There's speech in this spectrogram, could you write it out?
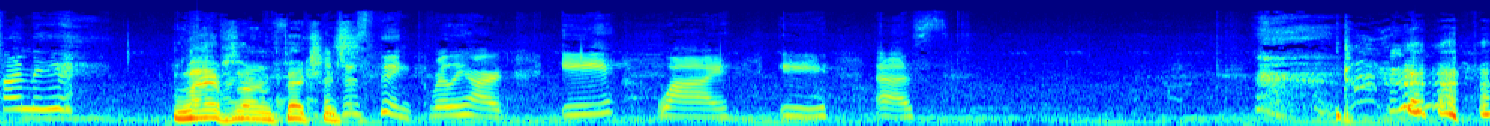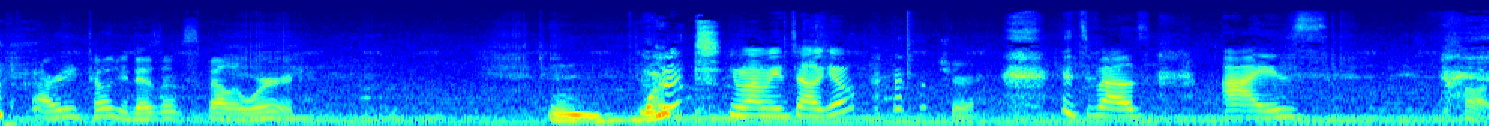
Honey. Laughs are infectious. Just think really hard. E Y E S. I already told you it doesn't spell a word. Mm, what? You want me to tell you? Sure. It spells eyes. Oh,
